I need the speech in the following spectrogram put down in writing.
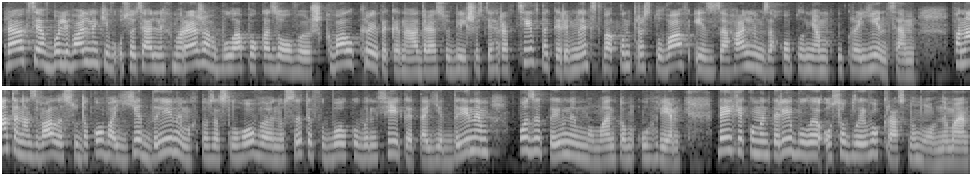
Реакція вболівальників у соціальних мережах була показовою. Шквал критики на адресу більшості гравців та керівництва контрастував із загальним захопленням українцем. Фанати назвали Судакова єдиним, хто заслуговує носити футболку Бенфіки та єдиним позитивним моментом у грі. Деякі коментарі були особливо красномовними.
